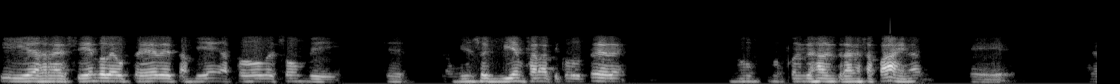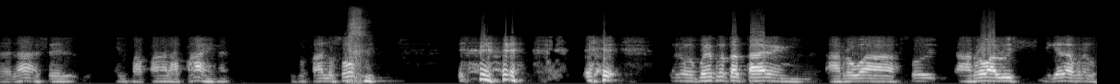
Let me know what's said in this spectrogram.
Y agradeciéndole a ustedes también, a todos de zombie, que también soy bien fanático de ustedes. No, no pueden dejar de entrar en esa página. de verdad, es el, el papá de la página, el papá de los zombies. Pero me pueden contactar en arroba, soy, arroba Luis Miguel Abreu.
